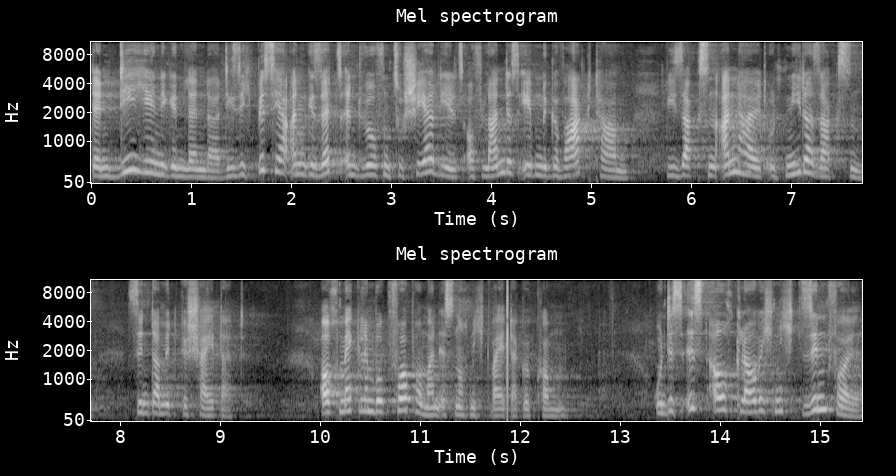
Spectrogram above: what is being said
Denn diejenigen Länder, die sich bisher an Gesetzentwürfen zu Share Deals auf Landesebene gewagt haben, wie Sachsen-Anhalt und Niedersachsen, sind damit gescheitert. Auch Mecklenburg-Vorpommern ist noch nicht weitergekommen. Und es ist auch, glaube ich, nicht sinnvoll,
